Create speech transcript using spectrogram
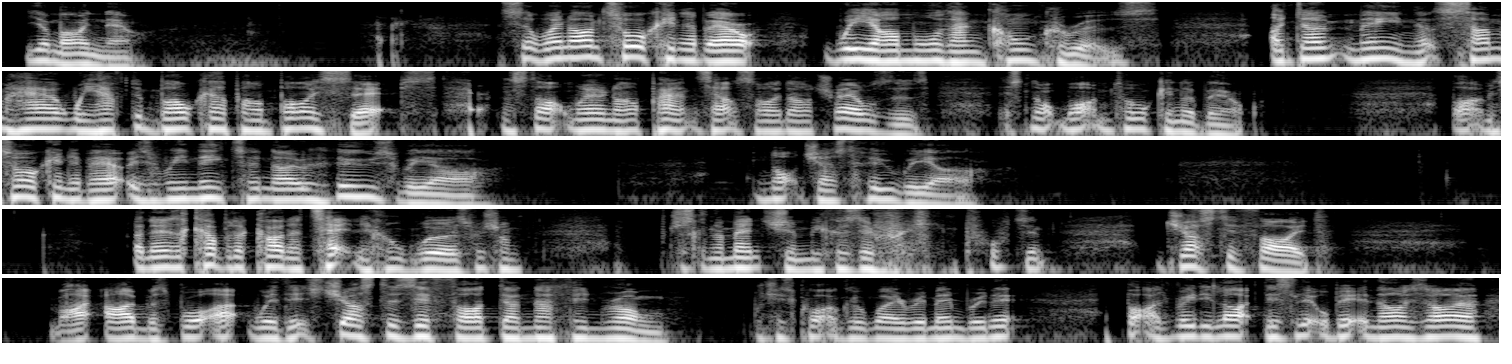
You're mine now. So when I'm talking about we are more than conquerors, I don't mean that somehow we have to bulk up our biceps and start wearing our pants outside our trousers. It's not what I'm talking about. What I'm talking about is we need to know whose we are, not just who we are. And there's a couple of kind of technical words which I'm just going to mention because they're really important. Justified. I, I was brought up with it's just as if I'd done nothing wrong, which is quite a good way of remembering it. But I really like this little bit in Isaiah.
